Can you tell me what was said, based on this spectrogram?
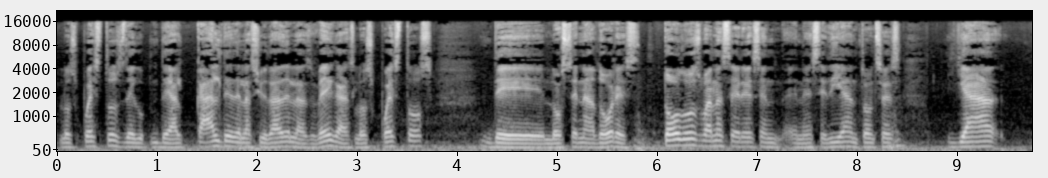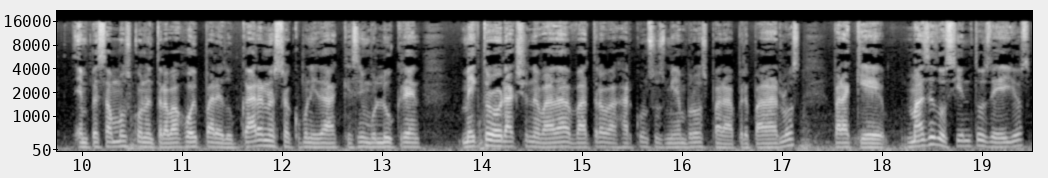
los puestos de, alcalde de la ciudad de Las Vegas, los puestos de los senadores, todos van a ser ese, en ese día, entonces ya empezamos con el trabajo hoy para educar a nuestra comunidad que se involucren Make the Road Action Nevada va a trabajar con sus miembros para prepararlos para que más de 200 de ellos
